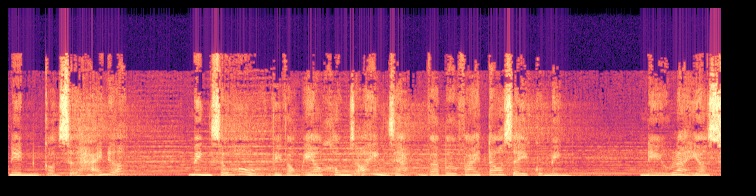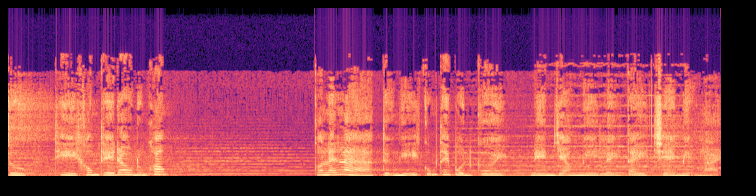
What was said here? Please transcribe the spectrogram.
nên còn sợ hãi nữa. Mình xấu hổ vì vòng eo không rõ hình dạng và bờ vai to dày của mình. Nếu là Hyunsu thì không thế đâu đúng không? Có lẽ là tự nghĩ cũng thấy buồn cười nên Yang Mi lấy tay che miệng lại.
